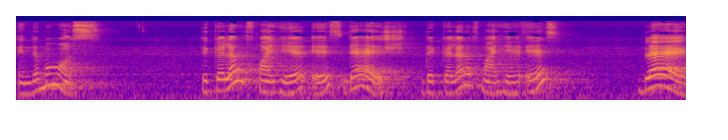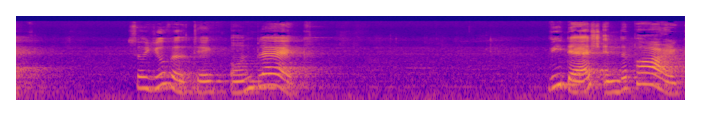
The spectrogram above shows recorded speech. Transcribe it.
in the moss. The color of my hair is dash. The color of my hair is black. So you will take on black. We dash in the park.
